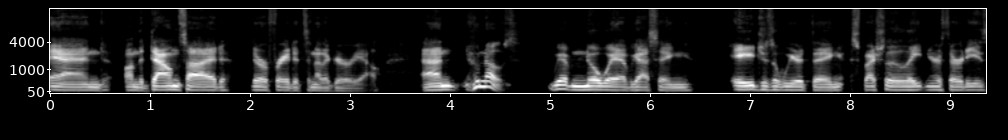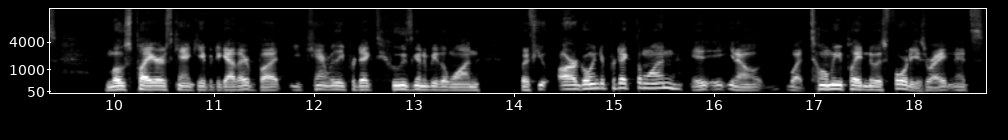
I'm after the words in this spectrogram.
and on the downside, they're afraid it's another Gurriel. And who knows? We have no way of guessing. Age is a weird thing, especially late in your 30s. Most players can't keep it together, but you can't really predict who's going to be the one. But if you are going to predict the one, it, it- you know what Thome played into his 40s, right? And it's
